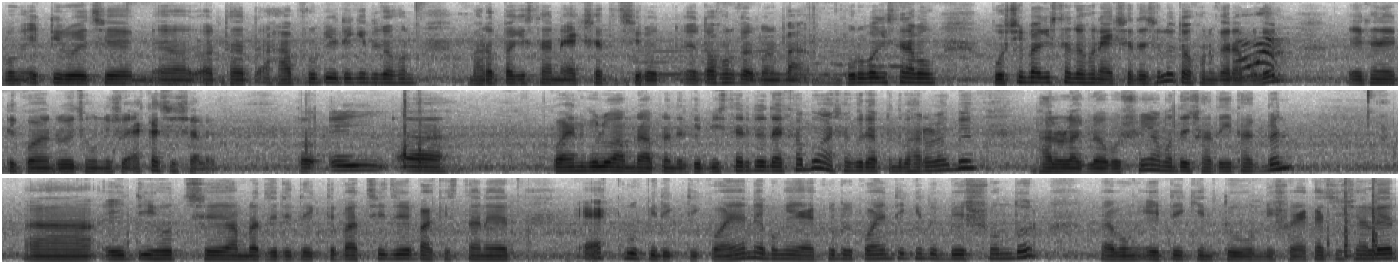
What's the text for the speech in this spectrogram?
এবং একটি রয়েছে অর্থাৎ হাফ রুপি। এটি কিন্তু যখন ভারত, পাকিস্তান একসাথে ছিল তখনকার মানে পূর্ব পাকিস্তান এবং পশ্চিম পাকিস্তান যখন একসাথে ছিল, তখনকার আমলের এখানে একটি কয়েন রয়েছে উনিশশো একাশি সালের। তো এই কয়েনগুলো আমরা আপনাদেরকে বিস্তারিত দেখাবো। আশা করি আপনাদের ভালো লাগবে। ভালো লাগলে অবশ্যই আমাদের সাথেই থাকবেন। এইটি হচ্ছে আমরা যেটি দেখতে পাচ্ছি যে পাকিস্তানের এক রুপির একটি কয়েন এবং এই এক রুপির কয়েনটি কিন্তু বেশ সুন্দর এবং এটি কিন্তু উনিশশো একাশি সালের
